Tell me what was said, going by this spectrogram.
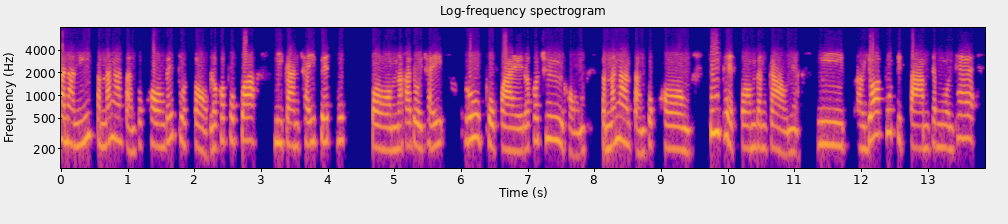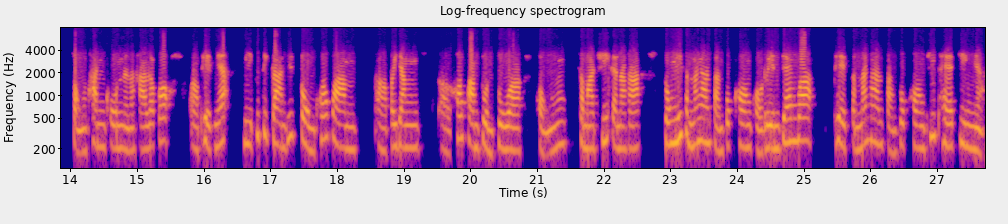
ขณะนี้สำนักงานศาลปกครองได้ตรวจสอบ แล้วก็พบว่ามีการใช้ Facebook ปลอมนะคะ โดยใช้รูปโปรไฟล์แล้วก็ชื่อของสำนักงานศาลปกครอง ซึ่งเพจปลอมดังกล่าวเนี่ย มียอดผู้ติดตามจำนวนแค่ 2,000 คนนะคะ แล้วก็เพจเนี้ยมีพฤติการณ์ที่ส่งข้อความไปยังข้อความส่วนตัวของสมาชิกนะคะ ตรงนี้สำนักงานศาลปกครองขอเรียนแจ้งว่าเพจสำนักงานศาลปกครองที่แท้จริงเนี่ย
